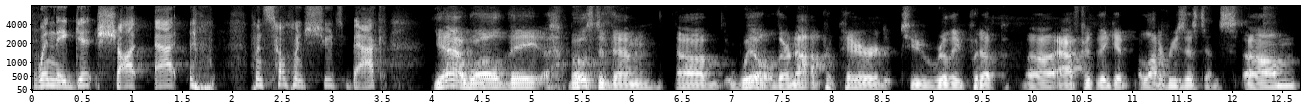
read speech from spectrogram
when they get shot at when someone shoots back? Yeah, well, they most of them uh, will. They're not prepared to really put up uh, after they get a lot of resistance. Um,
